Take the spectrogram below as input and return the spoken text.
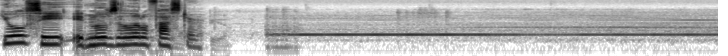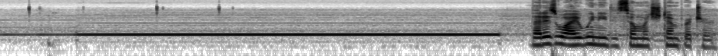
You will see it moves a little faster. That is why we needed so much temperature.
